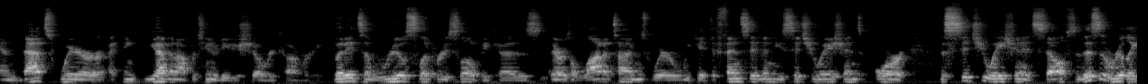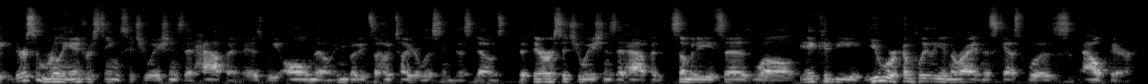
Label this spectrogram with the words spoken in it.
And that's where I think you have an opportunity to show recovery. But it's a real slippery slope because there's a lot of times where we get defensive in these situations or the situation itself. So this is really there's some really interesting situations that happen, as we all know. Anybody that's a hotelier listening to this knows that there are situations that happen. Somebody says, "Well, it could be you were completely in the right, and this guest was out there."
